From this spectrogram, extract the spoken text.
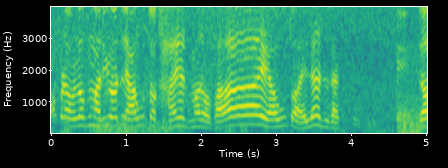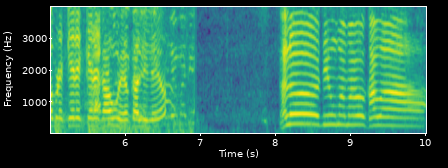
આપણા વ્લોગમાં રહ્યો એટલે આવું તો થાય જ મારો ભાઈ આવું તો હાલ્યા જ રાખશે. જો આપણે ક્યારેક ક્યારેક આવું હેકાલી લેયો. હેલો દીવમાં માવો ખાવા.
